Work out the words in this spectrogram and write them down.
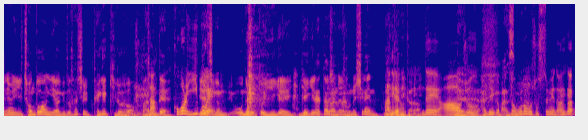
왜냐면 이 전도왕 이야기도 사실 되게 길어요. 많은데. 자, 그거를 2부에 예, 지금 오늘 또 이게 얘기를 했다가는 오늘 시간이. 되니까. 네, 아, 네, 아주 할 얘기가 많습니다. 너무너무 좋습니다. 그러니까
